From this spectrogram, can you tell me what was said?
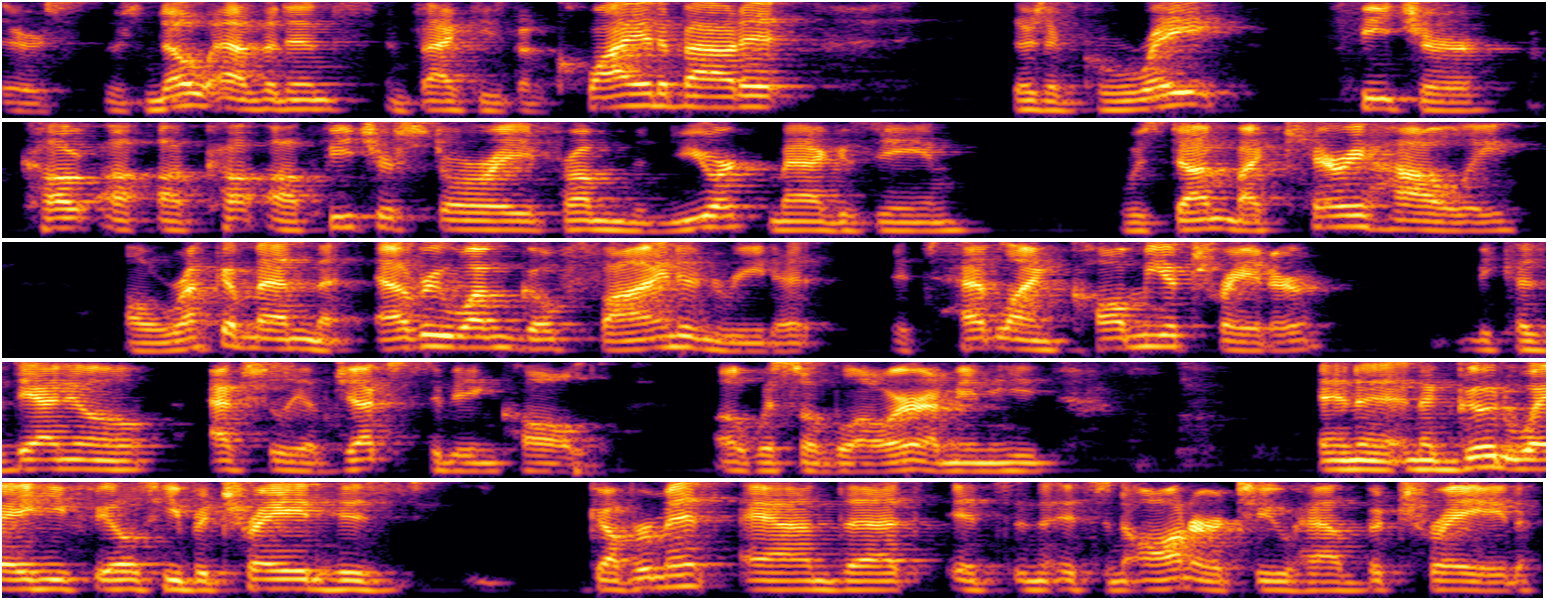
there's there's no evidence. In fact, he's been quiet about it. There's a great feature, a, a, a feature story from the New York Magazine, it was done by Kerry Howley. I'll recommend that everyone go find and read it. It's headline "Call Me a Traitor," because Daniel actually objects to being called a whistleblower. I mean, he, in a, in a good way, he feels he betrayed his government, and that it's an it's an honor to have betrayed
